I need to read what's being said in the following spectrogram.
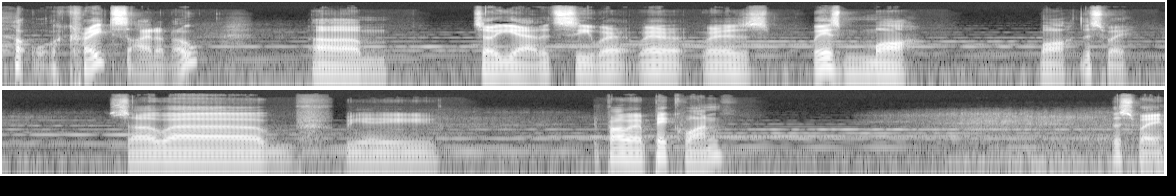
crates, I don't know. Um, so yeah, let's see where where where is Where's Ma? Ma, this way. So, uh, we probably pick one. This way.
